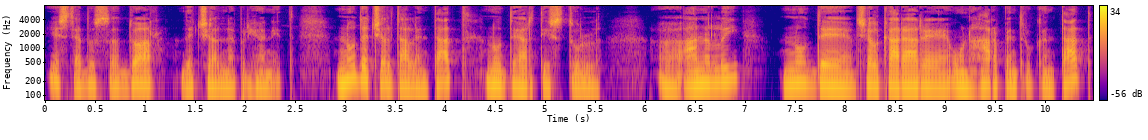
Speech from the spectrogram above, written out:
este adusă doar de cel neprihănit, nu de cel talentat, nu de artistul uh, anului, nu de cel care are un har pentru cântat,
